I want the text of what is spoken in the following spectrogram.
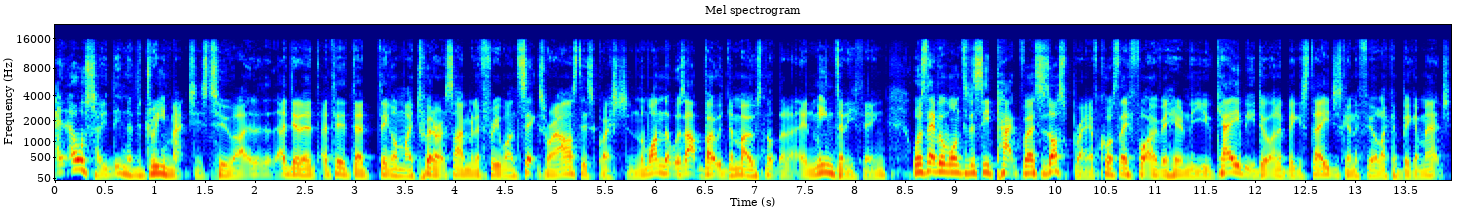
and also you know the dream matches too. I, I did a I did a thing on my Twitter at Simon three one six where I asked this question. The one that was upvoted the most, not that it means anything, was they ever wanted to see Pac versus Ospreay. Of course, they fought over here in the UK, but you do it on a bigger stage, it's going to feel like a bigger match.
